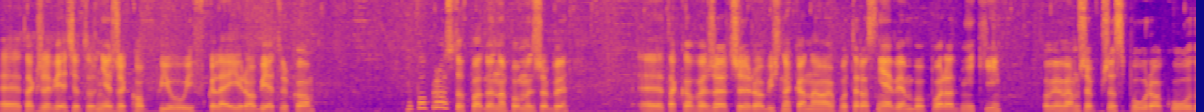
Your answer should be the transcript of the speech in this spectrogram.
E, także wiecie, to nie, że kopiuj w klej robię, tylko no po prostu wpadłem na pomysł, żeby takowe rzeczy robić na kanałach, bo teraz nie wiem, bo poradniki, powiem wam, że przez pół roku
